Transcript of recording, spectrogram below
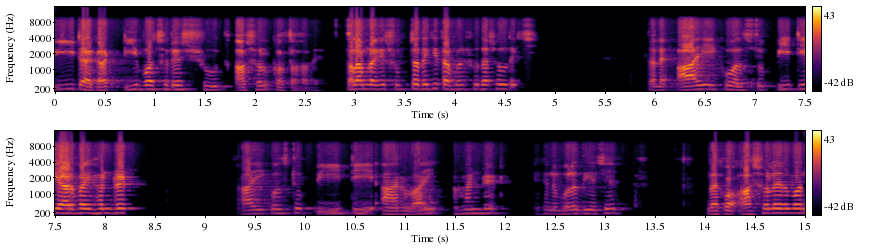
পি টাকা টি বছরের সুদ আসল কত হবে? তাহলে আমরা আগে সুদটা দেখি, তারপরে সুদ আসল দেখছি তাহলে I equals to P T R by hundred I equals to P T R by hundred এখানে বলে দিয়েছে। দেখো, আসলের মান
